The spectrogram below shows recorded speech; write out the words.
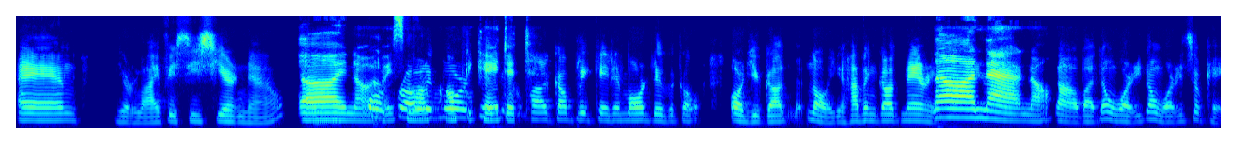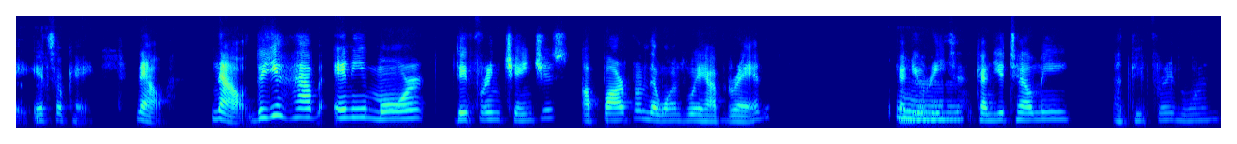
and your life is easier now. I know or it's more probably more complicated. more complicated, more difficult. Or you got no, you haven't got married. No, no, no. No, but don't worry, don't worry. It's okay. It's okay. Now, now, do you have any more different changes apart from the ones we have read? Can you read? Mm. Can you tell me a different one,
